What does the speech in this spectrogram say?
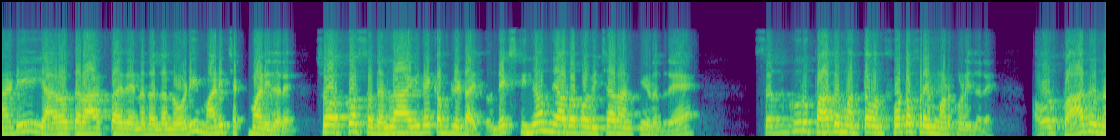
ಮಾಡಿ ಯಾವ ತರ ಆಗ್ತಾ ಇದೆ ಅನ್ನೋದೆಲ್ಲ ನೋಡಿ, ಮಾಡಿ ಚೆಕ್ ಮಾಡಿದ್ದಾರೆ. ಸೊ ಅಫ್ಕೋರ್ಸ್ ಅದೆಲ್ಲ ಆಗಿದೆ ಕಂಪ್ಲೀಟ್ ಆಯ್ತು. ನೆಕ್ಸ್ಟ್ ಇನ್ನೊಂದು ಯಾವ್ದಪ್ಪ ವಿಚಾರ ಅಂತ ಹೇಳಿದ್ರೆ ಸದ್ಗುರು ಪಾದಮ್ ಅಂತ ಒಂದು ಫೋಟೋ ಫ್ರೇಮ್ ಮಾಡ್ಕೊಂಡಿದ್ದಾರೆ. ಅವ್ರ ಪಾದನ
